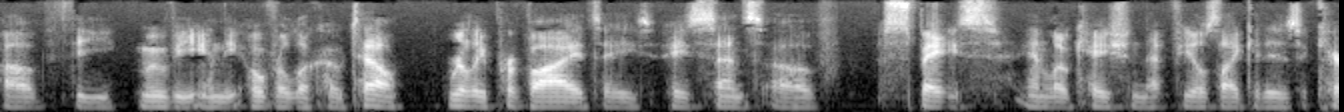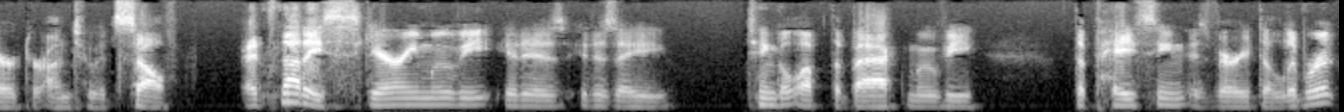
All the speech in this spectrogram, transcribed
of the movie in the Overlook Hotel really provides a a sense of space and location that feels like it is a character unto itself it's not a scary movie. It is it is a tingle up the back movie. The pacing is very deliberate,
